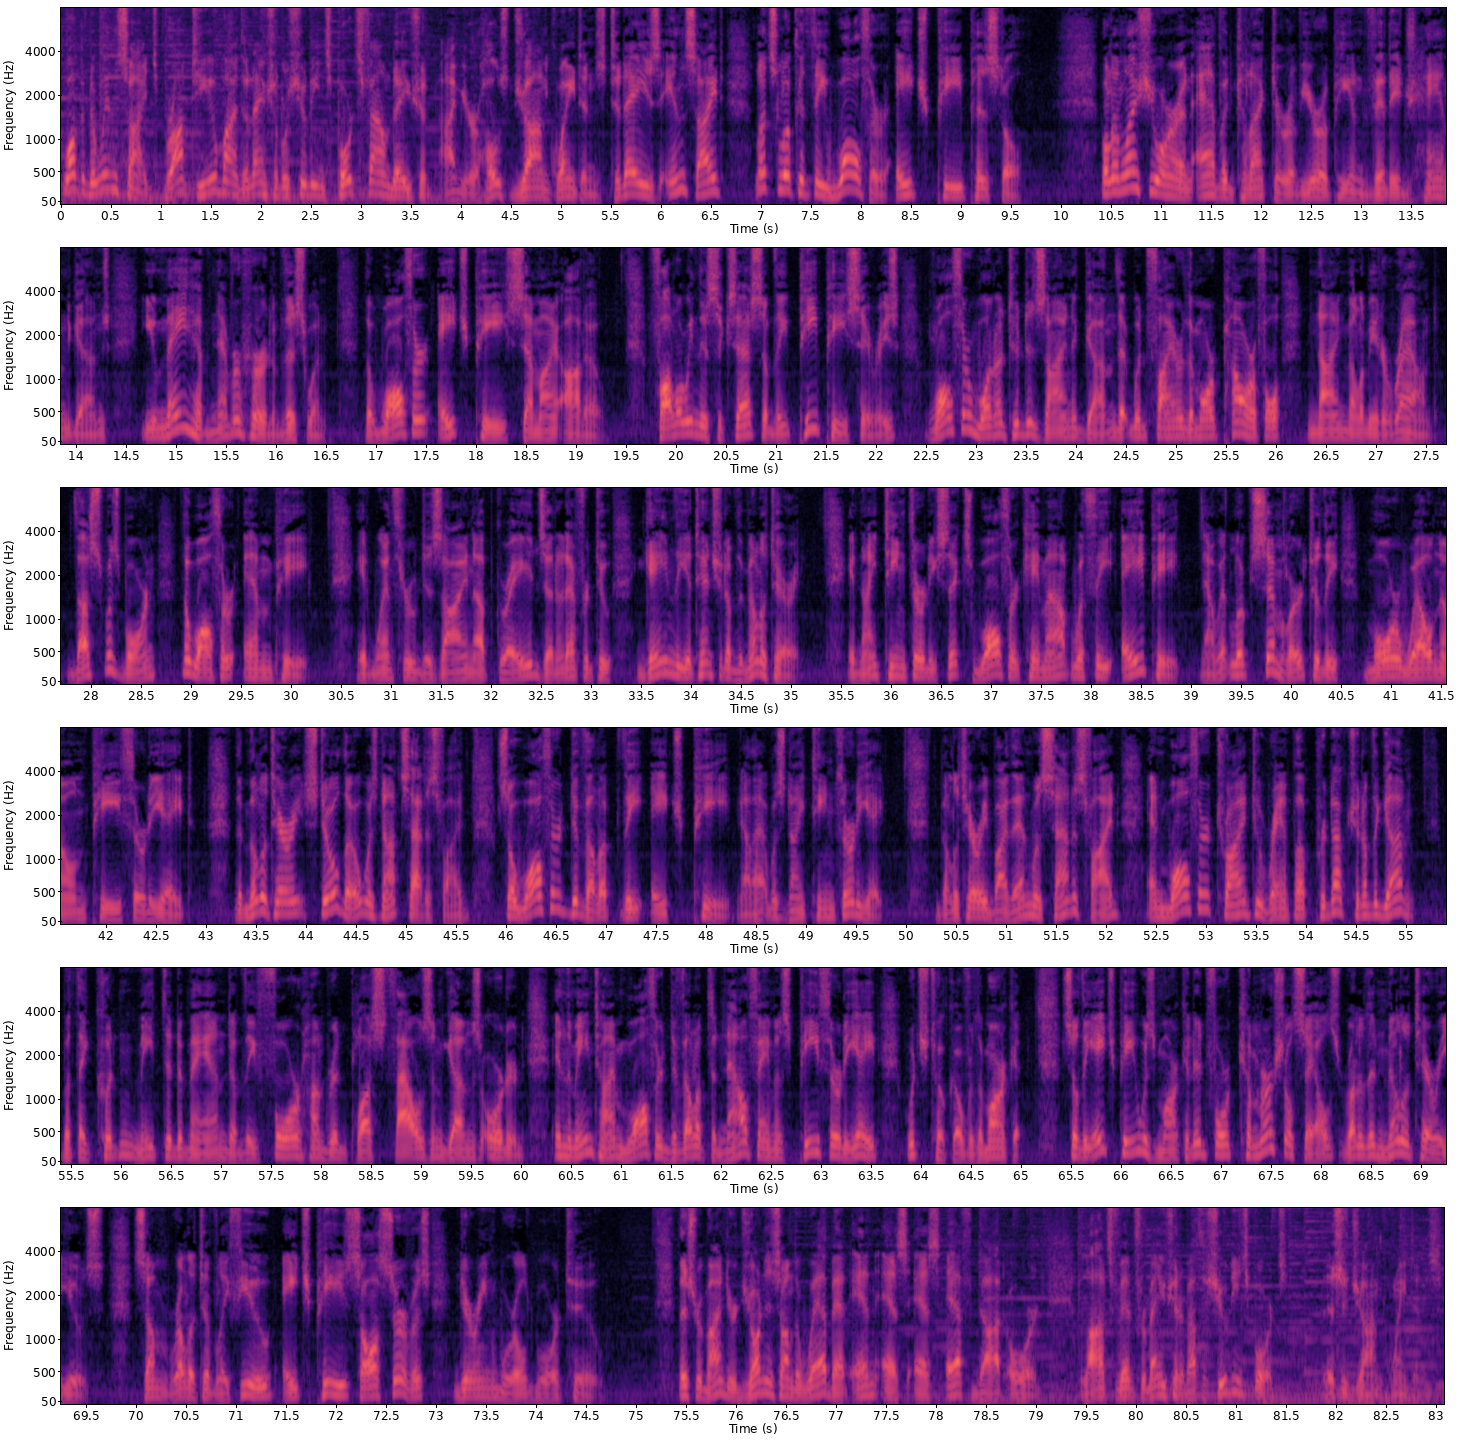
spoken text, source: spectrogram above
Welcome to Insights, brought to you by the National Shooting Sports Foundation. I'm your host, John Quaintance. Today's Insight, let's look at the Walther HP pistol. Well, unless you are an avid collector of European vintage handguns, you may have never heard of this one, the Walther HP Semi Auto. Following the success of the PP series, Walther wanted to design a gun that would fire the more powerful 9mm round. Thus was born the Walther MP. It went through design upgrades in an effort to gain the attention of the military. In 1936, Walther came out with the AP. Now, it looks similar to the more well known P 38. The military still, though, was not satisfied, so Walther developed the HP. Now, that was 1938. The military by then was satisfied, and Walther tried to ramp up production of the gun but they couldn't meet the demand of the 400 plus thousand guns ordered. In the meantime, Walther developed the now famous P 38, which took over the market. So the HP was marketed for commercial sales rather than military use. Some relatively few HPs saw service during World War II. This reminder join us on the web at nssf.org. Lots of information about the shooting sports. This is John Quaintance.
